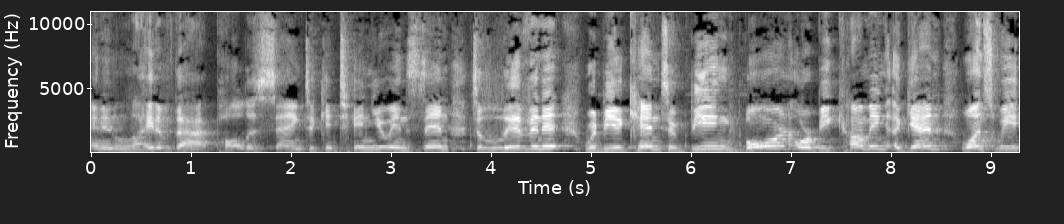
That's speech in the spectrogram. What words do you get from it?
And in light of that, Paul is saying to continue in sin, to live in it, would be akin to being born or becoming again once we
